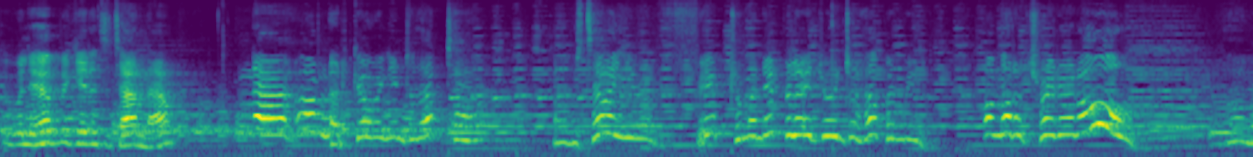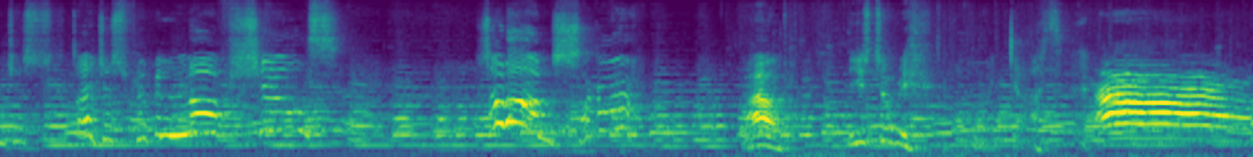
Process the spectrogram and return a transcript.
So will you help me get into town now? No, I'm not going into that town. I was telling you, Fib to manipulate you into helping me. I'm not a traitor at all. I'm just, I just flipping love shells. So long, sucker. Wow, these two really, oh my god. Ah!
